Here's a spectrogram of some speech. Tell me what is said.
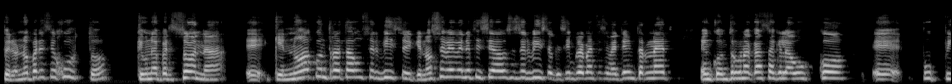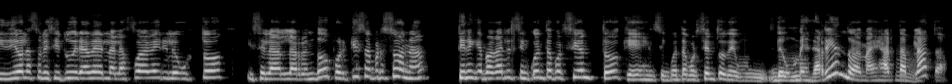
Pero no parece justo que una persona eh, que no ha contratado un servicio y que no se ve beneficiado de ese servicio, que simplemente se metió a internet, encontró una casa que la buscó, eh, pidió la solicitud de ir a verla, la fue a ver y le gustó y se la, arrendó, porque esa persona tiene que pagar el 50%, que es el 50% de un, de un mes de arriendo, además es harta mm. plata.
